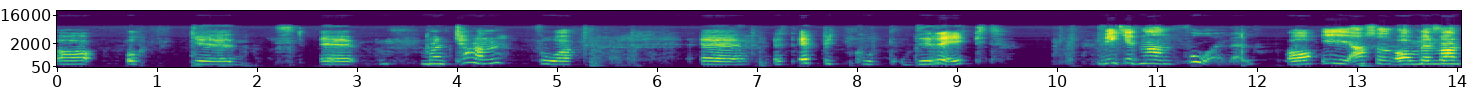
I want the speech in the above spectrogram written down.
Ja, och eh, eh, man kan få eh, ett epic-kort direkt. Vilket man får väl? Ja, I alltså... ja men man,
